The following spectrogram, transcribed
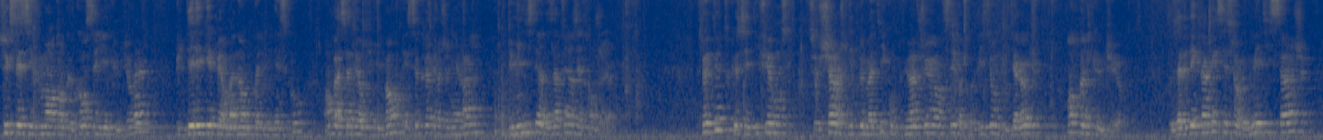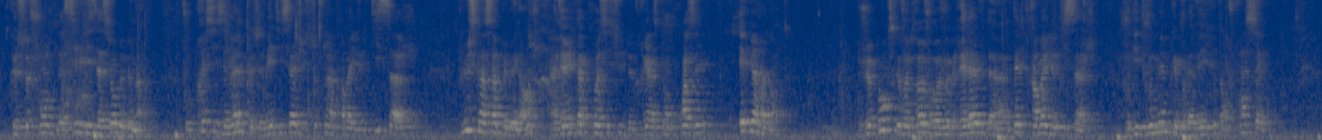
successivement en tant que conseiller culturel, puis délégué permanent auprès de l'UNESCO, ambassadeur du Liban et secrétaire général du ministère des Affaires étrangères. Peut-être que ces différentes charges diplomatiques ont pu influencer votre vision du dialogue entre les cultures. Vous avez déclaré c'est sur le métissage que se fonde la civilisation de demain. Vous précisez même que ce métissage est surtout un travail de tissage, plus qu'un simple mélange, un véritable processus de création croisée et permanente. Je pense que votre œuvre relève d'un tel travail de tissage. Vous dites vous-même que vous l'avez écrite en français,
